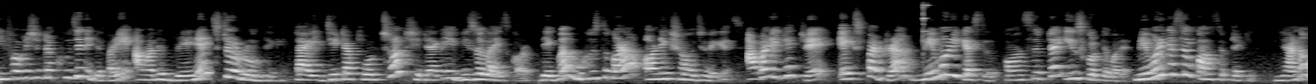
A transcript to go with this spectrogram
ইনফরমেশনটা খুঁজে নিতে পারি আমাদের ব্রেনের স্টোর রুম থেকে। তাই যেটা পড়ছো সেটাকে ভিজুয়ালাইজ করো। দেখবা মুখস্থ করা অনেক সহজ হয়ে গেছে। আবার এক্ষেত্রে এক্সপার্টরা মেমোরি ক্যাসেল কনসেপ্টটা ইউজ করতে পারে মেমোরি ক্যাসেল কনসেপ্টটা কি? জানো?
